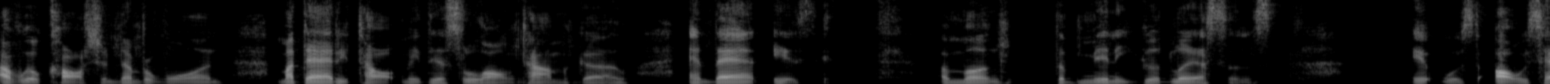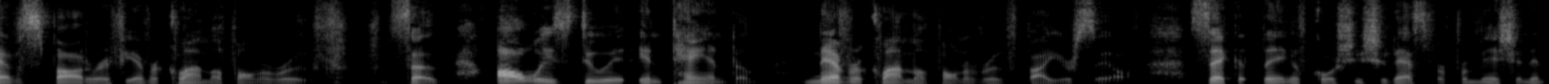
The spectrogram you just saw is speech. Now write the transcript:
I will caution number one, my daddy taught me this a long time ago, and that is among the many good lessons it was to always have a spotter if you ever climb up on a roof. So always do it in tandem. Never climb up on a roof by yourself. Second thing, of course, you should ask for permission. And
